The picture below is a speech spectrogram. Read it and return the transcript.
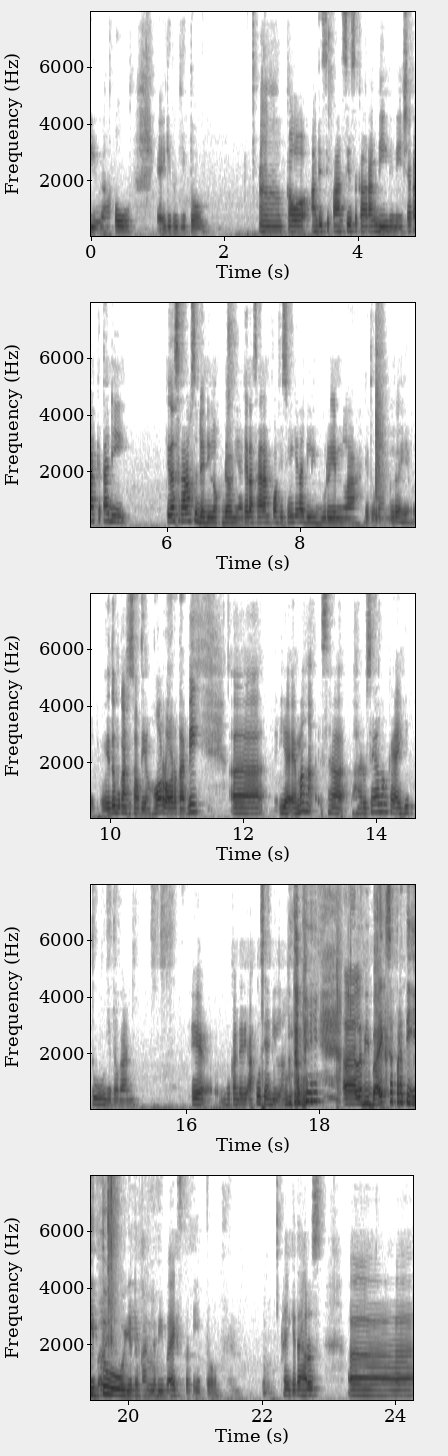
di WHO kayak gitu-gitu. Uh, kalau antisipasi sekarang di Indonesia kan kita di kita sekarang sudah di lockdown ya. Kita sekarang posisinya kita diliburin lah gitu kan. Ya itu bukan sesuatu yang horor tapi uh, ya emang harusnya emang kayak gitu gitu kan ya bukan dari aku sih yang bilang tapi uh, lebih baik seperti lebih itu baik, gitu kan. itu. lebih baik seperti itu. Nah, kita harus uh,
